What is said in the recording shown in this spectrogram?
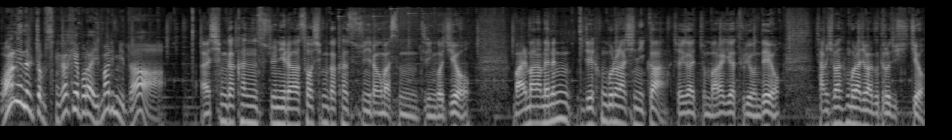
원인을 좀 생각해보라 이 말입니다. 아, 심각한 수준이라서 심각한 수준이라고 말씀드린 거지요. 말만 하면은 이제 흥분을 하시니까 저희가 좀 말하기가 두려운데요. 잠시만 흥분하지 말고 들어주시죠.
